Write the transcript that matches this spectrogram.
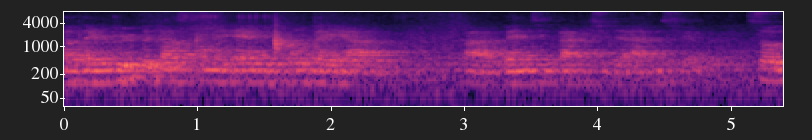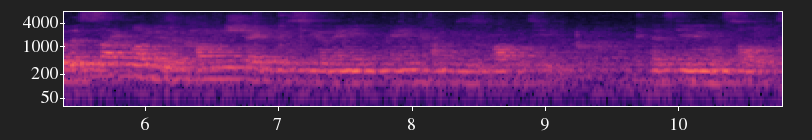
uh, they remove the dust from the air before they uh, uh, vent it back to the atmosphere. So this cyclone is a common shape you see on any, any company's property that's dealing with solids.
